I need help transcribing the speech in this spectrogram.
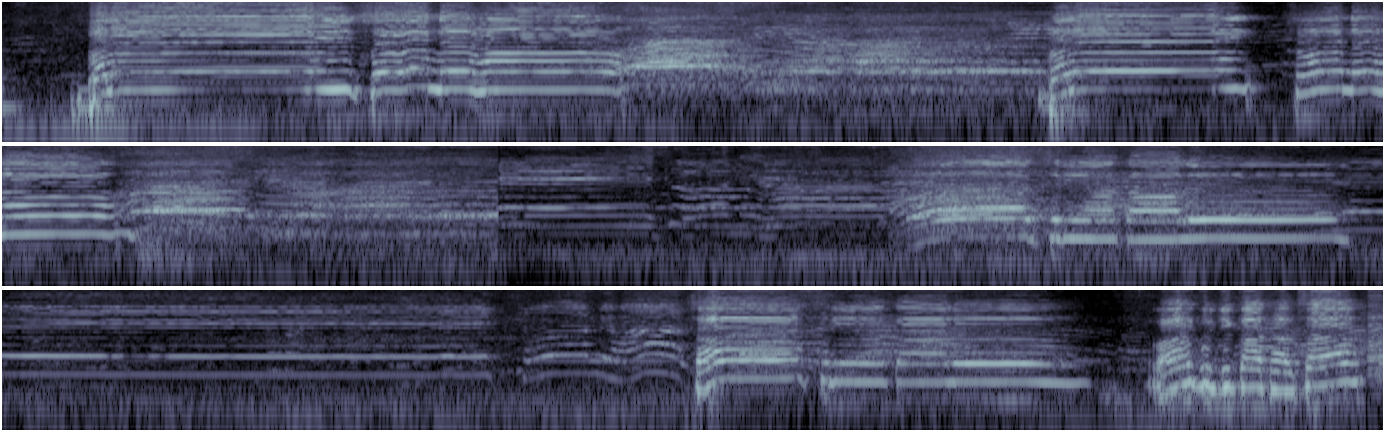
ਬਲੇ ਸੋਨਹਾ। ਬਲੇ ਸੋਨਹਾ। ਸ੍ਰੀ ਅਕਾਲ। ਸਤਿ ਸ੍ਰੀ ਅਕਾਲ। ਵਾਹਿਗੁਰੂ ਜੀ ਕਾ ਖਾਲਸਾ।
